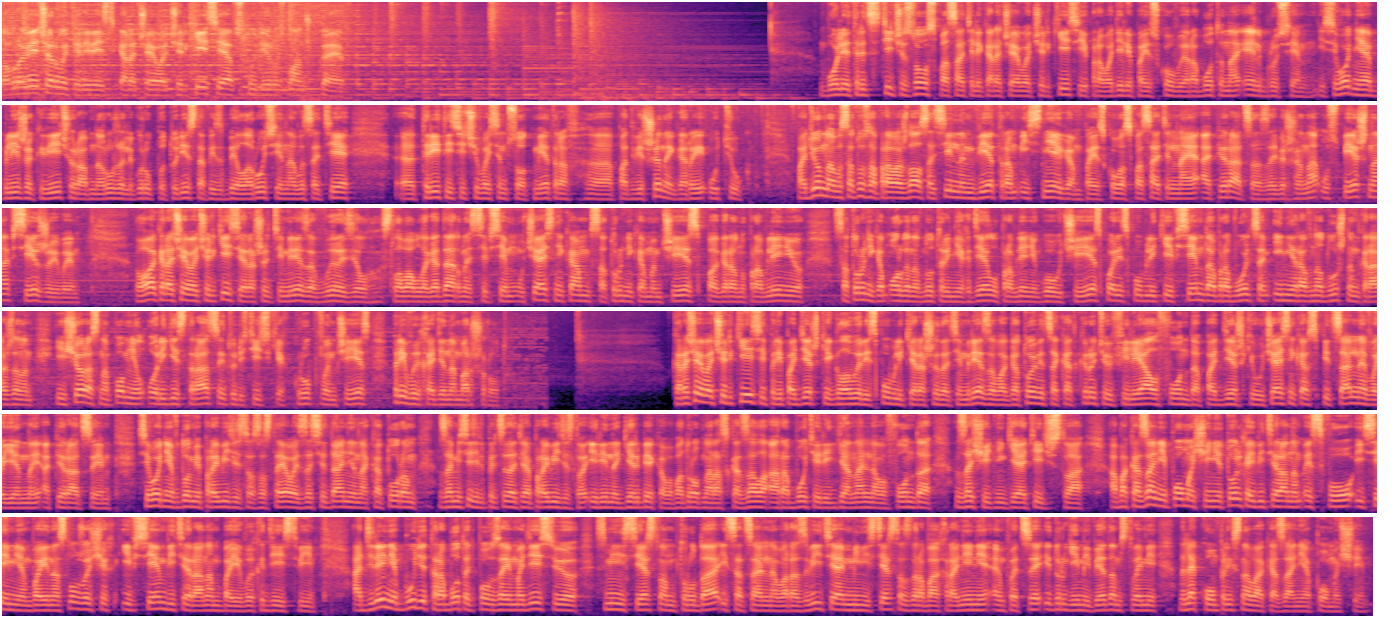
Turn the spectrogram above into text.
Добрый вечер. В эфире Вести Карачаева-Черкесия. В студии Руслан Жукаев. Более 30 часов спасатели Карачаева-Черкесии проводили поисковые работы на Эльбрусе. И сегодня ближе к вечеру обнаружили группу туристов из Беларуси на высоте 3800 э, метров э, под вершиной горы Утюг. Подъем на высоту сопровождался сильным ветром и снегом. Поисково-спасательная операция завершена успешно, все живы. Глава Карачаева-Черкесии Рашид Тимирезов выразил слова благодарности всем участникам, сотрудникам МЧС по граnuправлению, сотрудникам органов внутренних дел, управления ГОУЧС по республике, всем добровольцам и неравнодушным гражданам. Еще раз напомнил о регистрации туристических групп в МЧС при выходе на маршрут. Карачаево-Черкесии при поддержке главы республики Рашида Тимрезова готовится к открытию филиал фонда поддержки участников специальной военной операции. Сегодня в Доме правительства состоялось заседание, на котором заместитель председателя правительства Ирина Гербекова подробно рассказала о работе регионального фонда «Защитники Отечества», об оказании помощи не только ветеранам СФО и семьям военнослужащих и всем ветеранам боевых действий. Отделение будет работать по взаимодействию с Министерством труда и социального развития, Министерством здравоохранения, здравоохранения, МФЦ и другими ведомствами для комплексного оказания помощи.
